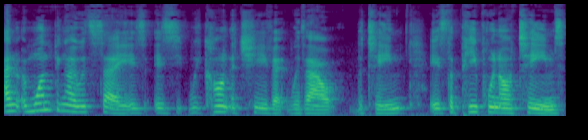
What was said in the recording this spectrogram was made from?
And one thing I would say is, is we can't achieve it without the team. It's the people in our teams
